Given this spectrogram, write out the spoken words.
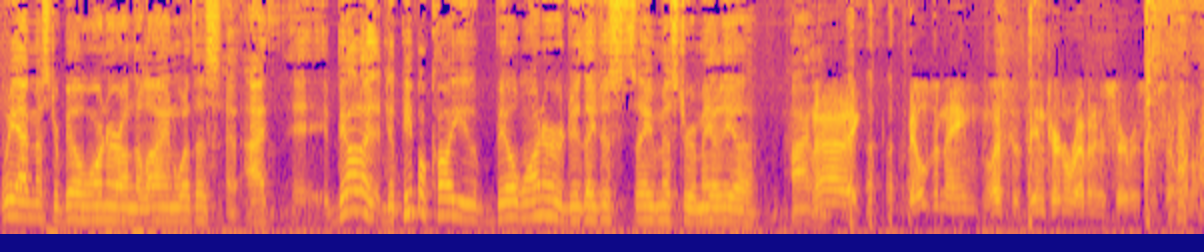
we have Mr. Bill Warner on the line with us. Uh, I, uh, Bill, uh, do people call you Bill Warner, or do they just say Mr. Amelia Island? No, Bill's the name, unless it's the Internal Revenue Service or someone like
